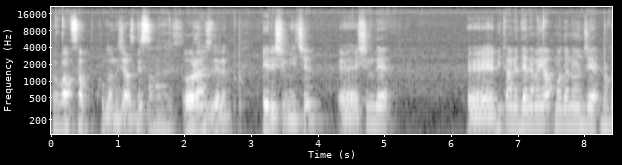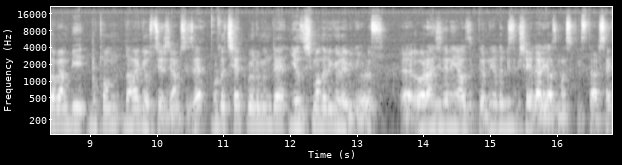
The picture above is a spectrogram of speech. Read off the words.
tabii WhatsApp kullanacağız biz. Öğrencilerin erişimi için. Ee, şimdi e, bir tane deneme yapmadan önce burada ben bir buton daha göstereceğim size. Burada chat bölümünde yazışmaları görebiliyoruz. Ee, öğrencilerin yazdıklarını ya da biz bir şeyler yazmak istersek.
